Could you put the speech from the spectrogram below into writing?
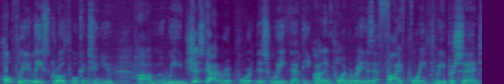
Hopefully, at least growth will continue. Um, we just got a report this week that the unemployment rate is at 5.3%,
